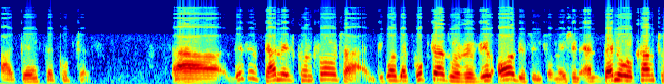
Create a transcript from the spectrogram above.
against the Guptas. Uh, this is damage control time because the Guptas will reveal all this information and then we will come to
